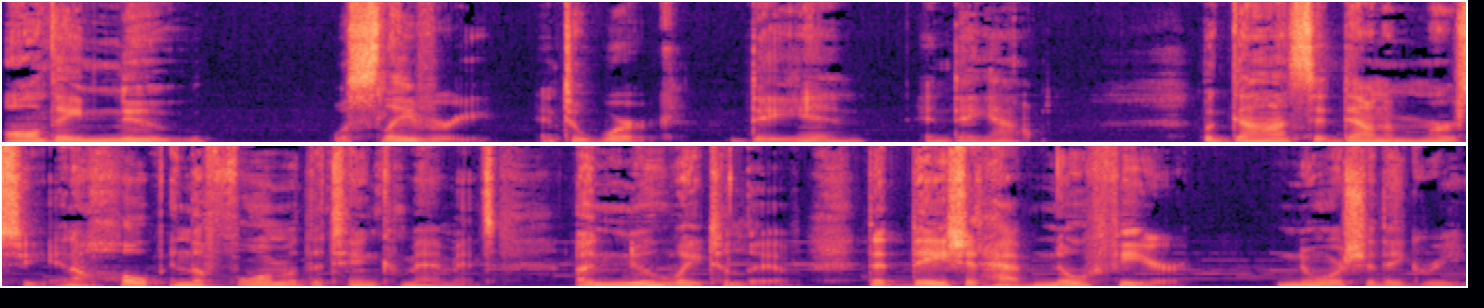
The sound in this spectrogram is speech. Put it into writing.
All they knew was slavery and to work day in and day out. But God set down a mercy and a hope in the form of the Ten Commandments, a new way to live, that they should have no fear nor should they grieve.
